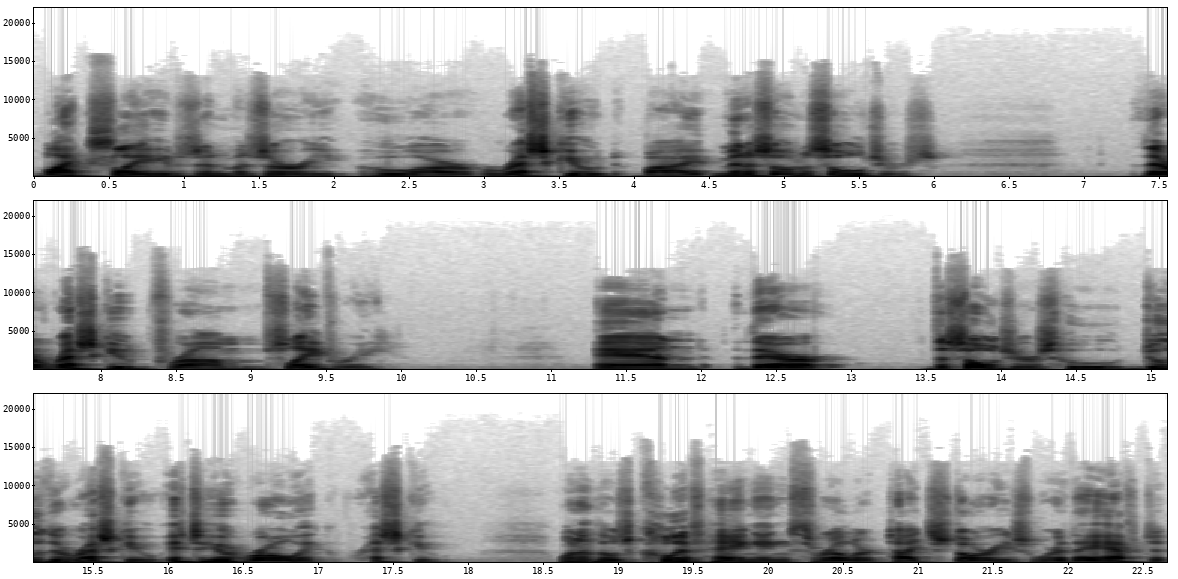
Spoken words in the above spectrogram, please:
black slaves in Missouri who are rescued by Minnesota soldiers. They're rescued from slavery, and they're the soldiers who do the rescue. It's a heroic rescue one of those cliff-hanging thriller type stories where they have to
